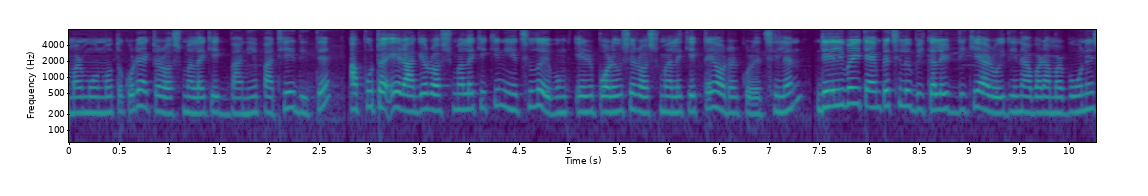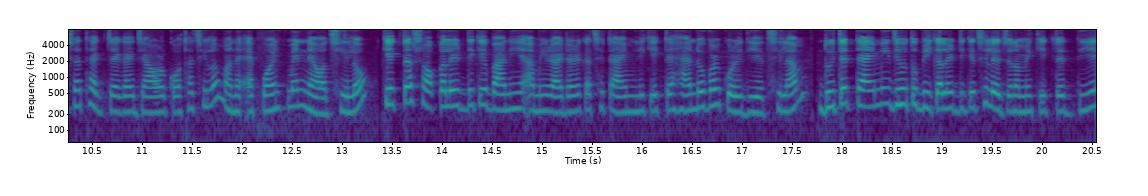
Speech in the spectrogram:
আমার মন মতো করে একটা রসমালাই কেক বানিয়ে পাঠিয়ে দিতে। আপুটা এর আগে রসমালাই কেকই নিয়েছিল এবং এর পরেও সে রসমালাই কেকটাই অর্ডার করেছিলেন। ডেলিভারি টাইমটা ছিল বিকালের দিকে আর ওই দিন আবার আমার বোনের সাথে এক জায়গায় যাওয়ার কথা ছিল মানে অ্যাপয়েন্টমেন্ট নেওয়া ছিল। কেকটা সকালের দিকে বানিয়ে আমি রাইডারের কাছে টাইমলি কেকটা হ্যান্ড ওভার করে দিয়েছিলাম। দুইটার টাইমই যেহেতু বিকালের দিকে ছিল এর জন্য আমি কেকটা দিয়ে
